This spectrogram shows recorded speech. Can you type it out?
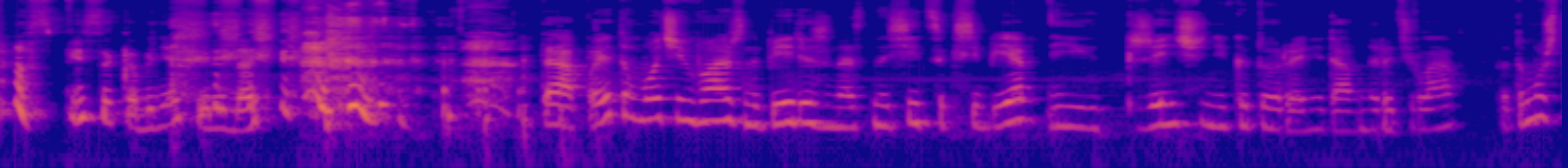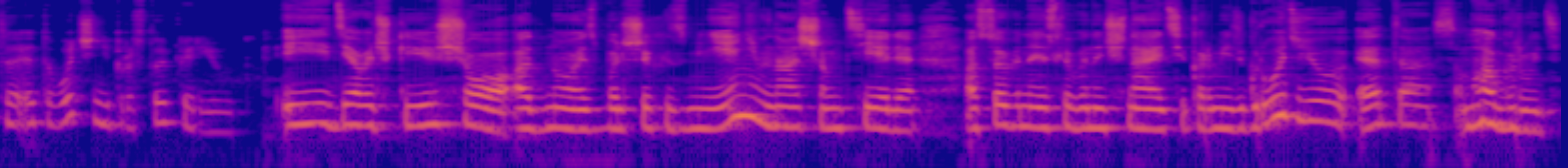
Список обнять и рыдать. Да, поэтому очень важно бережно относиться к себе и к женщине, которая недавно родила потому что это очень непростой период. И, девочки, еще одно из больших изменений в нашем теле, особенно если вы начинаете кормить грудью, это сама грудь.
